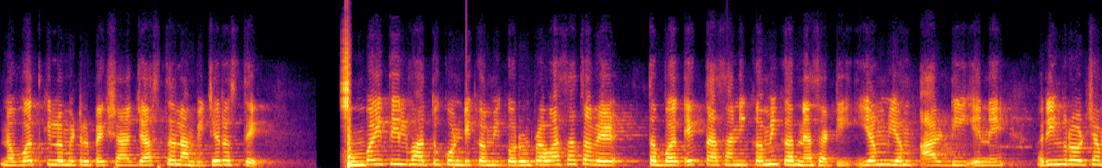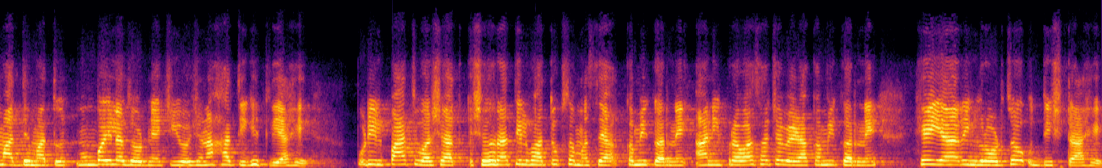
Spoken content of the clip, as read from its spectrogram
नव्वद किलोमीटरपेक्षा जास्त लांबीचे रस्ते. मुंबईतील वाहतूक कोंडी कमी करून प्रवासाचा वेळ तब्बल एक तासांनी कमी करण्यासाठी एम एम आर डी एने रिंग रोडच्या माध्यमातून मुंबईला जोडण्याची योजना हाती घेतली आहे. पुढील पाच वर्षात शहरातील वाहतूक समस्या कमी करणे आणि प्रवासाच्या वेळा कमी करणे हे या रिंग रोडचं उद्दिष्ट आहे.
